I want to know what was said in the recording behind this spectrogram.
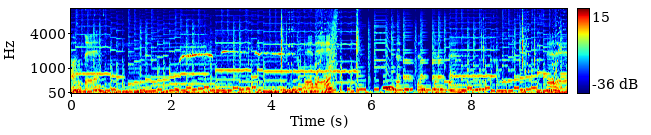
다섯 대. 네대. 세대.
